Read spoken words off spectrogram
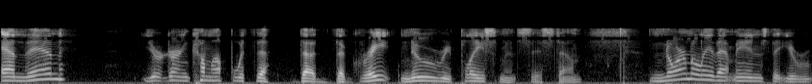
And then you're going to come up with the, the, the great new replacement system Normally, that means that you,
